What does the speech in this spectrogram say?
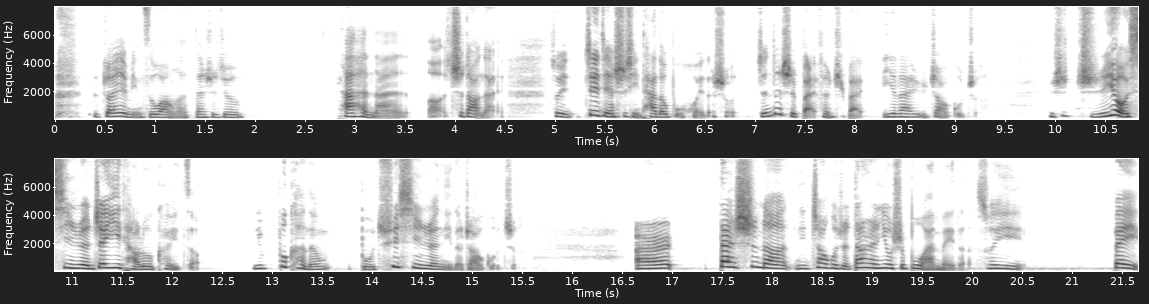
专业名字忘了，但是就他很难呃吃到奶，所以这件事情他都不会的时候，真的是百分之百依赖于照顾者，于是只有信任这一条路可以走，你不可能不去信任你的照顾者，而但是呢，你照顾者当然又是不完美的，所以被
